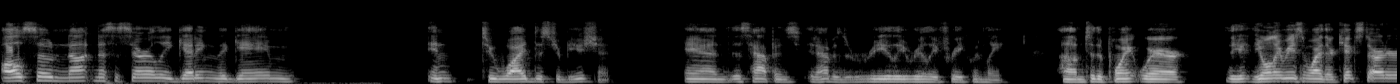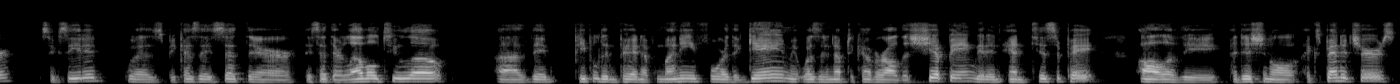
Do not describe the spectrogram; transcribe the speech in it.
Also, not necessarily getting the game into wide distribution. And this happens, it happens really, really frequently um, to the point where the the only reason why their Kickstarter succeeded was because they set their they set their level too low. Uh, they people didn't pay enough money for the game. It wasn't enough to cover all the shipping. They didn't anticipate all of the additional expenditures.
